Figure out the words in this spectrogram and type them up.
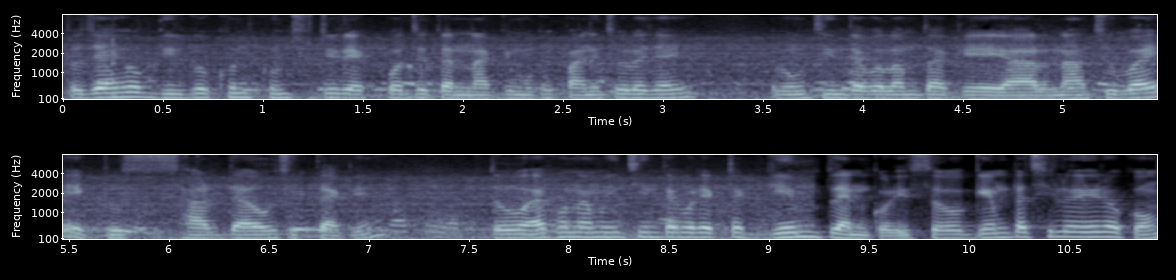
তো যাই হোক, দীর্ঘক্ষণ খুনছুটির এক পর্যায়ে তার নাকে মুখে পানি চলে যায় এবং চিন্তা করলাম তাকে আর না চুবাই একটু সার দেওয়া উচিত তাকে। তো এখন আমি চিন্তা করি একটা গেম প্ল্যান করি। সো গেমটা ছিল এরকম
